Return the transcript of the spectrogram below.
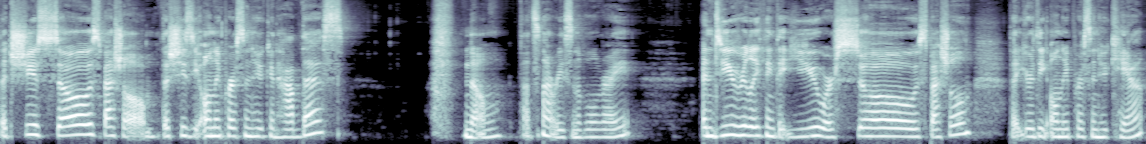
That she is so special that she's the only person who can have this? no, that's not reasonable, right? And do you really think that you are so special that you're the only person who can't?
